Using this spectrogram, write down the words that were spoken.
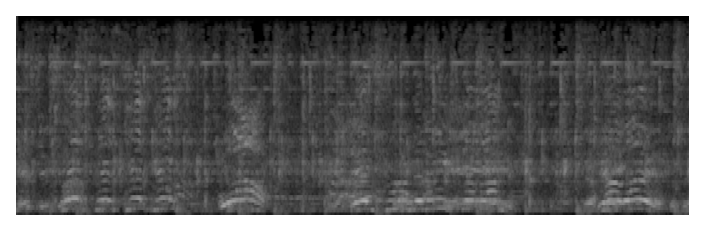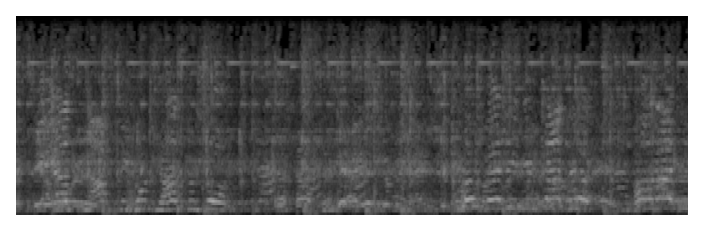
Jetzt, jetzt, jetzt, jetzt. Oh, der ist gut unterwegs, der Mann. Jawohl, die ersten acht Sekunden hast du schon. Komm, Benny, gib Gas jetzt. Hau rein,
